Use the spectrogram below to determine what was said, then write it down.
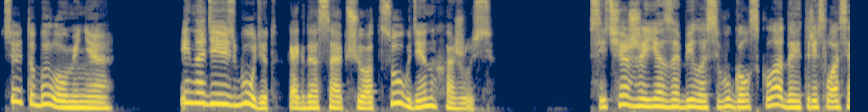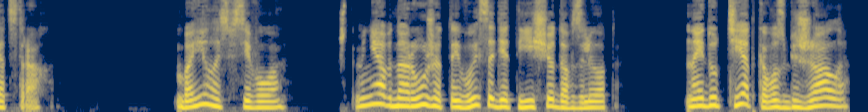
Все это было у меня. И, надеюсь, будет, когда сообщу отцу, где нахожусь. Сейчас же я забилась в угол склада и тряслась от страха. Боялась всего, что меня обнаружат и высадят еще до взлета. Найдут те, от кого сбежала,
